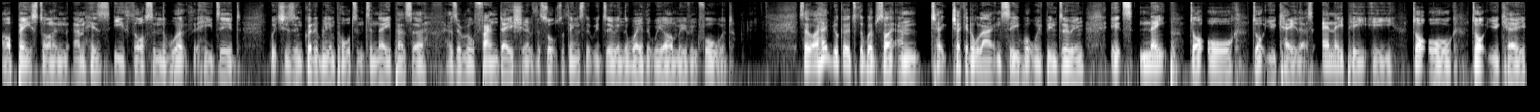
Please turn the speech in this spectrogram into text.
are based on, and, and his ethos and the work that he did, which is incredibly important to NAPE as a as a real foundation of the sorts of things that we do in the way that we are moving forward. So I hope you'll go to the website and check check it all out and see what we've been doing. It's nape.org.uk. That's N A P E org.uk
